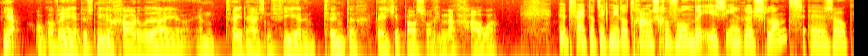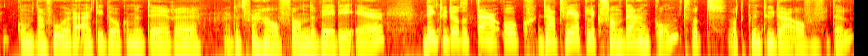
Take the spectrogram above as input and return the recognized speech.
Ja, ook al win je dus nu een gouden medaille... in 2024 weet je pas of je mag houden. Het feit dat dit middel trouwens gevonden is in Rusland... Uh, zo komt naar voren uit die documentaire... uit het verhaal van de WDR. Denkt u dat het daar ook daadwerkelijk vandaan komt? Wat, wat kunt u daarover vertellen?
